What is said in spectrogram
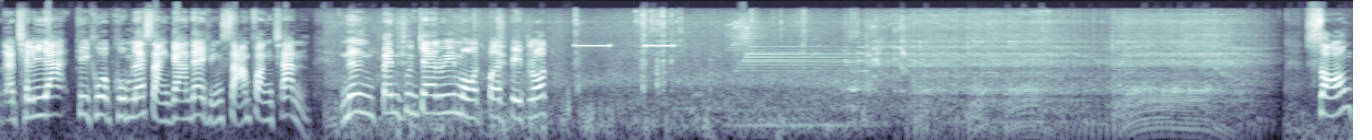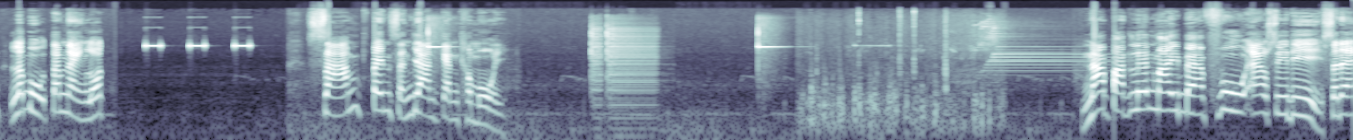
ทอัจฉริยะที่ควบคุมและสั่งการได้ถึง 3 ฟังก์ชัน 1. เป็นกุญแจรีโมทเปิดปิดรถ 2. ระบุตำแหน่งรถ 3. เป็นสัญญาณกันขโมย หน้าปัดเลื่อนไม้แบบ Full LCD แสดง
